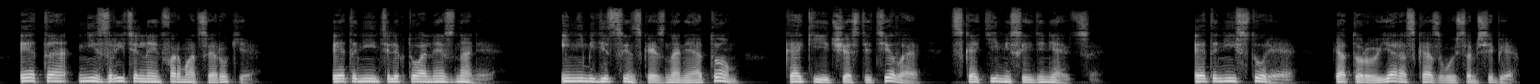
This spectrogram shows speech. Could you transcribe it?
— это не зрительная информация руке. Это не интеллектуальное знание и не медицинское знание о том, какие части тела с какими соединяются. Это не история, которую я рассказываю сам себе.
